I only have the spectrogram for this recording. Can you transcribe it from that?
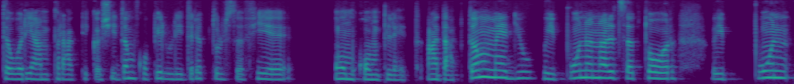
teoria în practică și dăm copilului dreptul să fie om complet. Adaptăm mediul, îi pun înălțător, îi pun,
